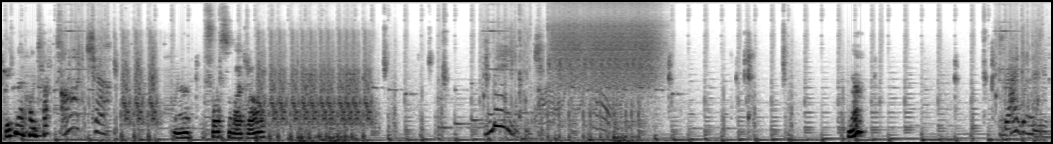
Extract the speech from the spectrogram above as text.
Gegnerkontakt? Ja, bevor es soweit war. Na? Dragon.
